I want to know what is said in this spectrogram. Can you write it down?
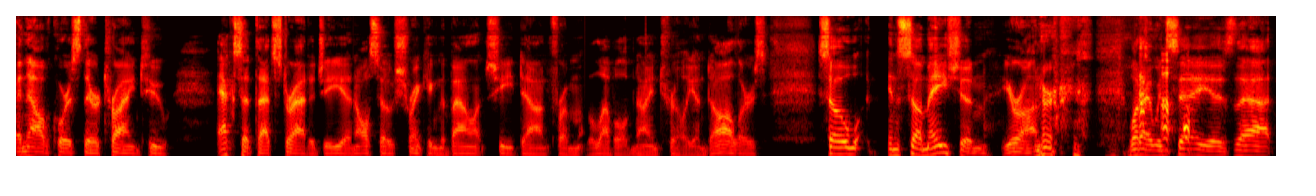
And now, of course, they're trying to exit that strategy and also shrinking the balance sheet down from the level of $9 trillion. So, in summation, Your Honor, what I would say is that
